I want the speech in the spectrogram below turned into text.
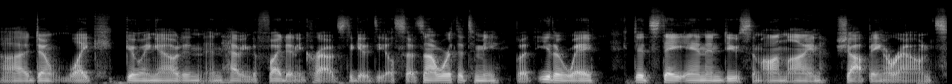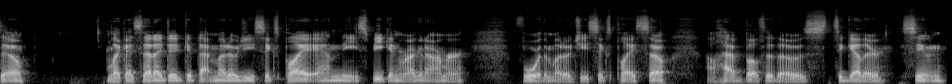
Uh, I don't like going out and, and having to fight any crowds to get a deal, so it's not worth it to me. But either way, did stay in and do some online shopping around. So, like I said, I did get that Moto G6 Play and the Spigen Rugged Armor for the Moto G6 Play, so I'll have both of those together soon.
